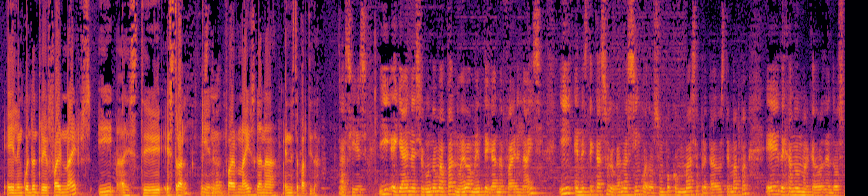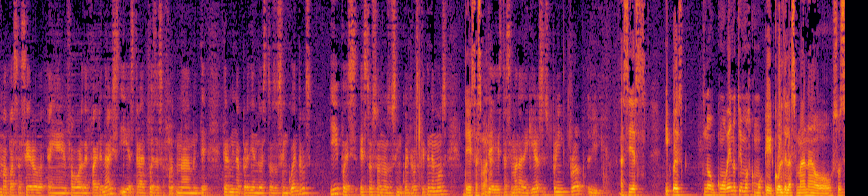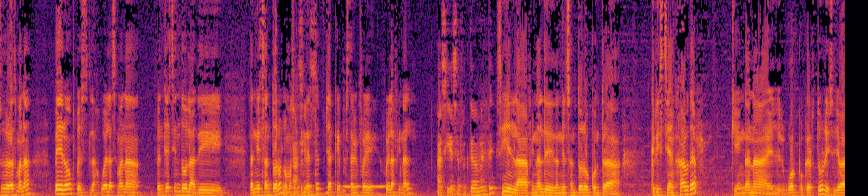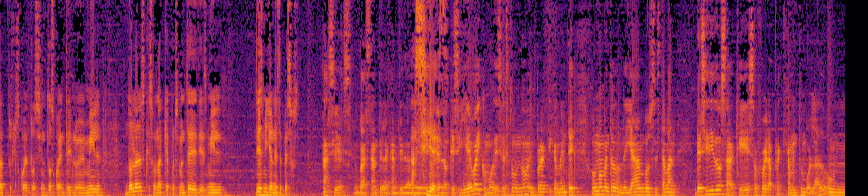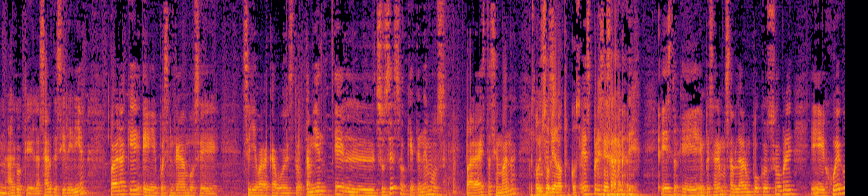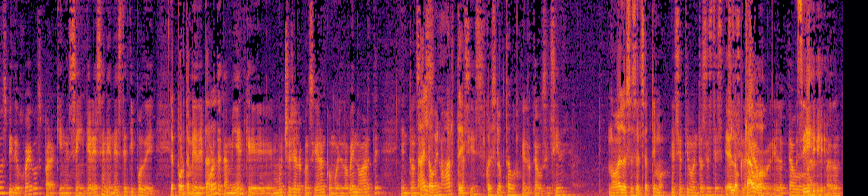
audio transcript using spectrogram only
el encuentro entre Fire Knights y este Estral, quien Estral. Fire Knights gana en esta partida. Así es. Y eh, ya en el segundo mapa nuevamente gana Fire Ice. Y en este caso lo gana 5 a 2, un poco más apretado este mapa, eh, dejando un marcador de dos mapas a cero en favor de Fire and Ice. Y Estral, pues desafortunadamente, termina perdiendo estos dos encuentros. Y pues estos son los dos encuentros que tenemos de esta semana. de esta semana de Gears Spring Pro League. Así es. Y pues, no, como ven, no tuvimos como que gol de la semana o suceso de la semana, pero pues la jugada de la semana vendría siendo la de Daniel Santoro, lo más sorprendente, ya que pues también fue, fue la final. Así es, efectivamente. Sí, la final de Daniel Santoro contra Christian Harder, quien gana el World Poker Tour y se lleva pues, los 449 mil dólares, que son aquí aproximadamente 10 mil 10 millones de pesos. Así es, bastante la cantidad de, de lo que se lleva y como dices tú, ¿no? En prácticamente un momento donde ya ambos estaban decididos a que eso fuera prácticamente un volado, un algo que el azar decidiría para que eh, pues entre ambos se se llevara a cabo esto. También el suceso que tenemos para esta semana pues no obligan a otra cosa. es precisamente esto que empezaremos a hablar un poco sobre eh, juegos, videojuegos, para quienes se interesen en este tipo de Deporte de mental. deporte también, que muchos ya lo consideran como el noveno arte. Entonces, ah, el noveno arte. Así es. ¿Cuál es el octavo? El octavo es el cine. No, ese es el séptimo. El séptimo, entonces este es, este El es octavo. el octavo, Sí. arte, perdón.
